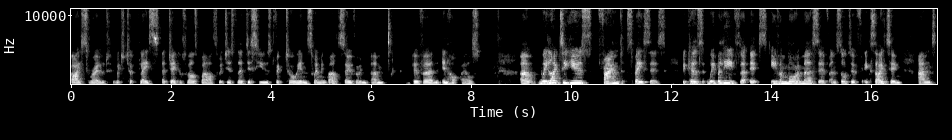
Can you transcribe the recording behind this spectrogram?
Ice Road, which took place at Jacobs Wells Baths, which is the disused Victorian swimming baths over in, um, over in Hotwells. Uh, we like to use found spaces because we believe that it's even more immersive and sort of exciting and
